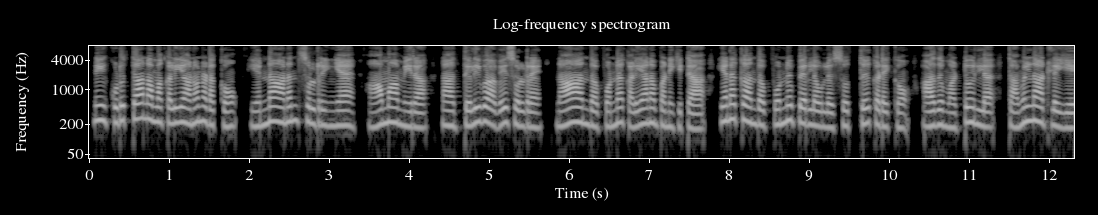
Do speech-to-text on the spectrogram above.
நீ கொடுத்தா நம்ம கல்யாணம் நடக்கும். என்ன ஆனந்த் சொல்றீங்க? ஆமா மீரா நான் தெளிவாவே சொல்றேன். நான் அந்த பொண்ண கல்யாணம் பண்ணிக்கிட்டா எனக்கு அந்த பொண்ணு பேர்ல உள்ள சொத்து கிடைக்கும். அது மட்டும் இல்ல தமிழ்நாட்டிலேயே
